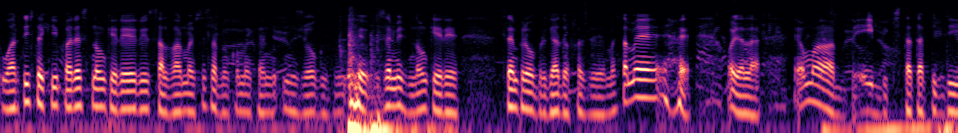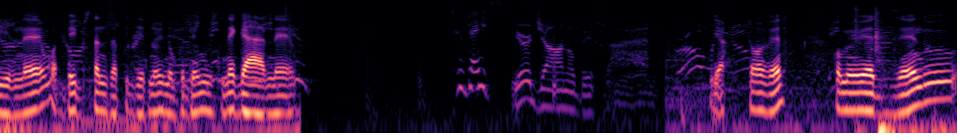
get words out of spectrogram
O artista aqui parece não querer salvar, mas vocês sabem como é que é nos jogos, você mesmo não querer, sempre é obrigado a fazer, mas também, olha lá, é uma baby que está a pedir, né? Uma baby está nos a pedir, nós não podemos negar, né? Yeah, estão a ver? Como eu ia dizendo,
